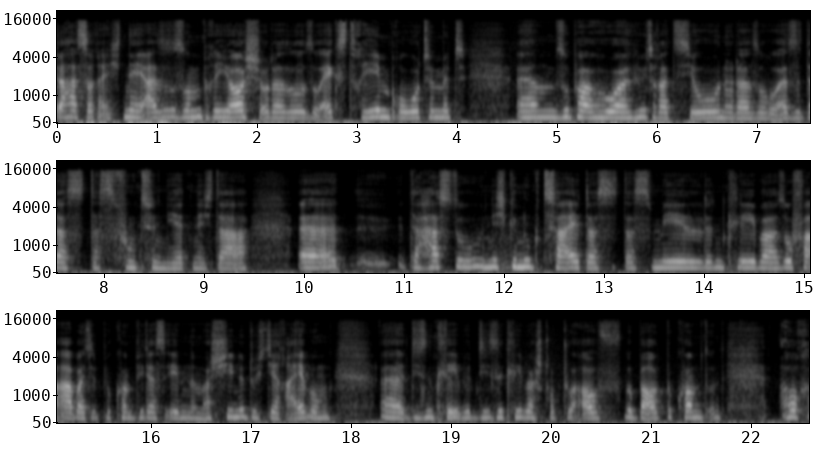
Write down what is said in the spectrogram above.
da hast du recht. Nee, also so ein Brioche oder so, so Extrembrote mit ähm, super hoher Hydration oder so, also das, das funktioniert nicht. Da, äh, da hast du nicht genug Zeit, dass das Mehl den Kleber so verarbeitet bekommt, wie das eben eine Maschine durch die Reibung äh, diesen Klebe, diese Kleberstruktur aufgebaut bekommt und auch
